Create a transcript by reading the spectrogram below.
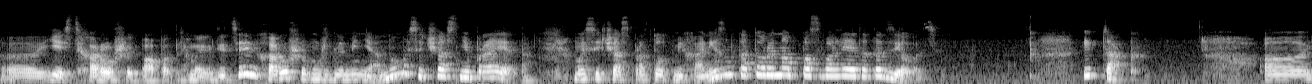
э, есть хороший папа для моих детей, хороший муж для меня, но мы сейчас не про это. Мы сейчас про тот механизм, который нам позволяет это делать. Итак, э,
